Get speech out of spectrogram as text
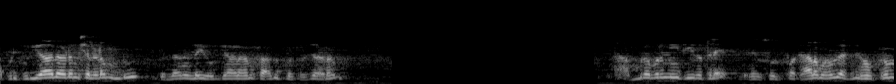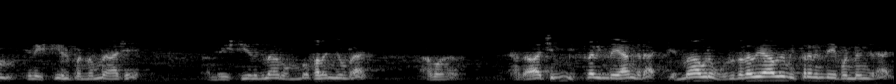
அப்படி புரியாத இடம் சில இடம் உண்டு. எல்லாம் நல்ல யோக்கியான சாதுக்கள் பிரச்சாரம். தாமிரபரணி தீரத்துல சொல்ப காலமாவது அக்னிஹோத்திரம் சில இஷ்டிகள் பண்ணோம்னு ஆசை. அந்த இஷ்டிகளுக்கெல்லாம் ரொம்ப பலன் சொல்றாள் ஆமா கதாச்சின் மித்திரவிந்தையாங்கிறாள் ஜென்மாவில் ஒரு தடவையாவது மித்திரவிந்தையை பண்ணுங்கிறாள்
